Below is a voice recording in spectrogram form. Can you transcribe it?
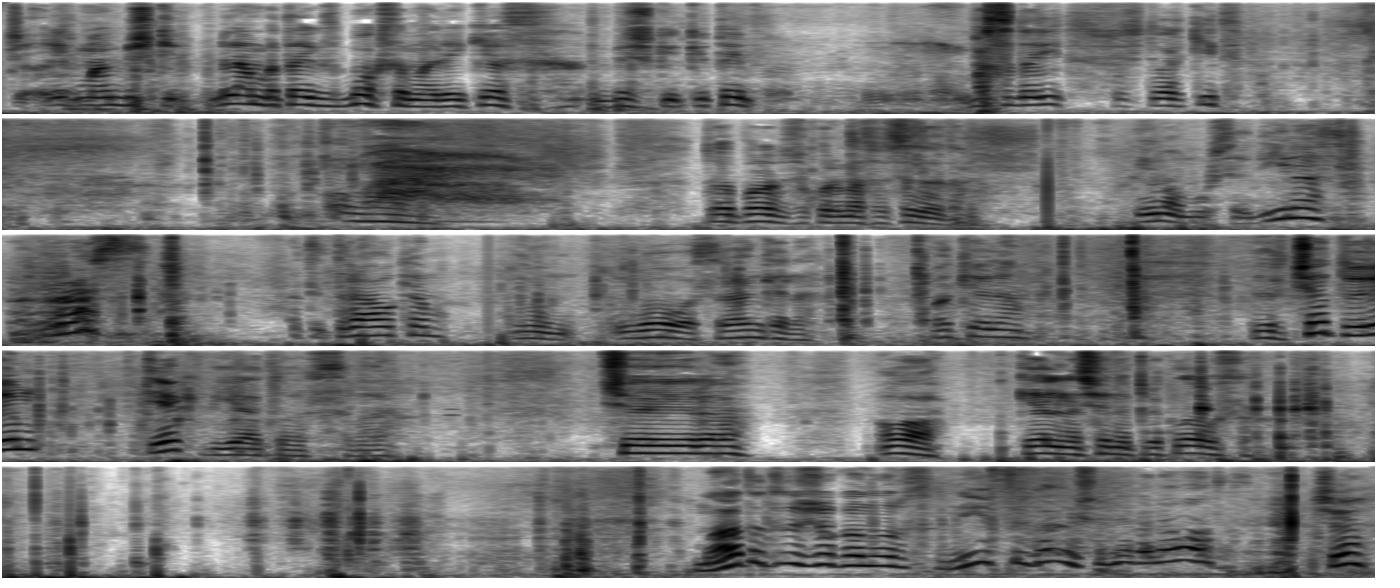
Čia reikia man biški, blemba tą Xboxą man reikės biški kitaip pasidaryti, susitvarkyti. Va. Tuoj parodysiu, kur mes susidedam. Imam už sėdynės, ras, atitraukiam, imam lovos rankeną, pakeliam. Ir čia turim tiek vietos, va. Čia yra, o, kelnes čia nepriklauso. Matot iš jo ką nors? Neįsiga, jūs čia nieko nematot. Čia,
